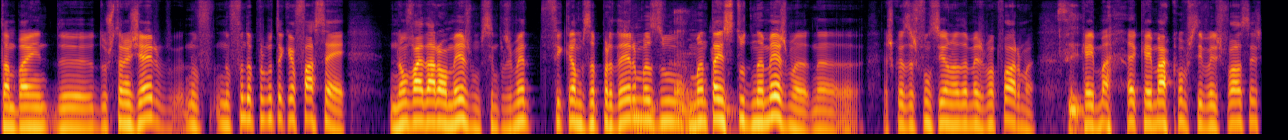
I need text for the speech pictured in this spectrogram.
também de, do estrangeiro. No, no fundo, a pergunta que eu faço é não vai dar ao mesmo, simplesmente ficamos a perder, mas mantém-se tudo na mesma, na, as coisas funcionam da mesma forma. A queimar, a queimar, combustíveis fósseis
